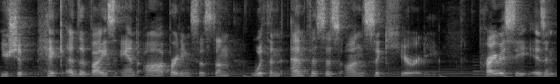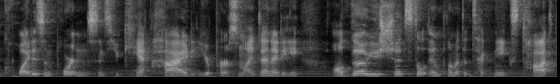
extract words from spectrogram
You should pick a device and operating system with an emphasis on security. Privacy isn't quite as important since you can't hide your personal identity, although you should still implement the techniques taught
